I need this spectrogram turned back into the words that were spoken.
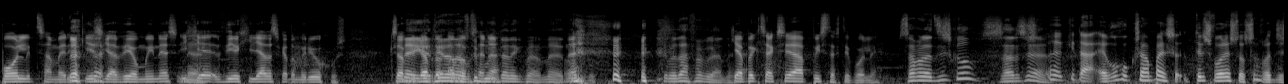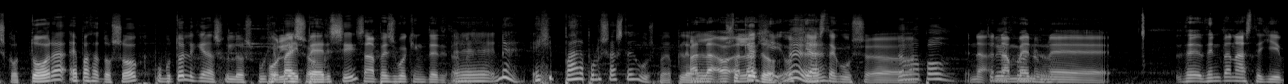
πόλη της Αμερικής για δύο μήνες. Ναι. Είχε 2.000 εκατομμυριούχους. Ναι, Ξαφνικά γιατί από, το- ήταν από το αυτοί που πουθενά. ήταν εκεί πέρα. Ναι, τέλος. και μετά φεύγανε. Και απέκτησε αξία απίστευτη πολύ. Σαν Φραντσίσκο, σας άρεσε; Ε, κοίτα, εγώ έχω ξαναπάει τρεις φορές στο Σαν Φραντζίσκο. Τώρα έπαθα το σοκ που μου το έλεγε ένας φίλος που είχε Πολύ πάει σοκ. πέρσι. Σαν να παίζει Walking Dead ήταν. Ε, ναι, έχει πάρα πολλούς αστεγούς πλέον. αλλά στο αλλά κέντρο. όχι, όχι Ναι. άστεγους, Θέλω ε, να πάω. να, τρία να χρόνια. μένουν. Δε, δεν ήταν άστεγοι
